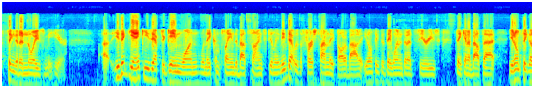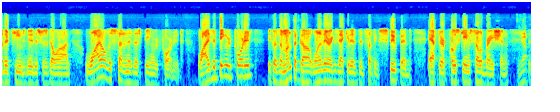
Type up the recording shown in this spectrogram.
thing that annoys me here. Uh, you think the Yankees, after Game One, when they complained about sign stealing, you think that was the first time they thought about it? You don't think that they went into that series thinking about that? You don't think other teams knew this was going on? Why all of a sudden is this being reported? Why is it being reported? Because a month ago, one of their executives did something stupid after a post-game celebration. Yep. The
